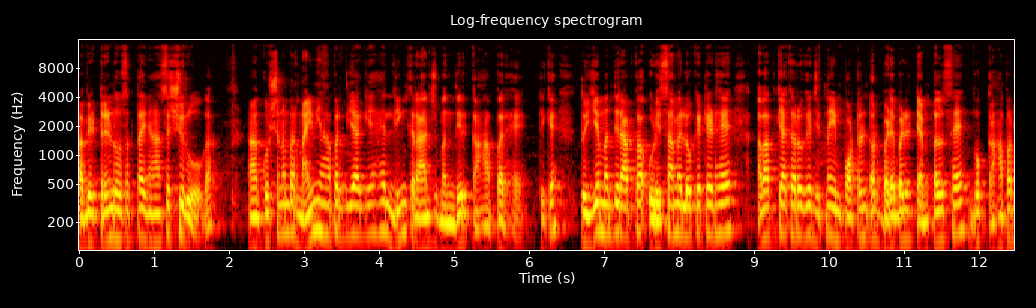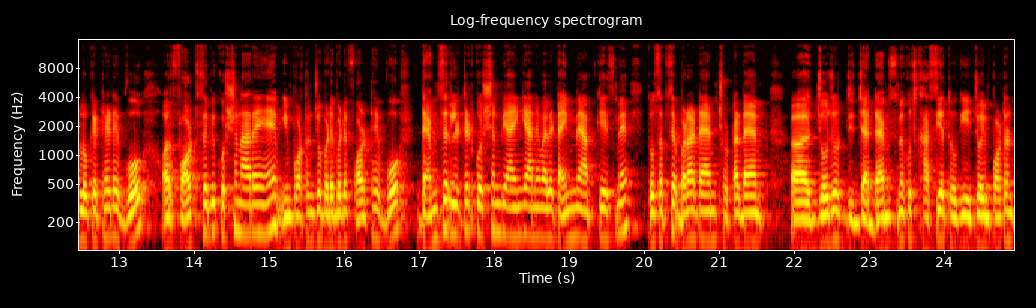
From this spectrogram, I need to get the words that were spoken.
अब ये ट्रेंड हो सकता है, यहाँ से शुरू होगा। क्वेश्चन नंबर नाइन यहाँ पर दिया गया है। लिंक राज मंदिर कहाँ पर है? ठीक है? तो ये मंदिर आपका उड़ीसा में लोकेटेड है। अब आप क्या करोगे? जितने इंपॉर्टेंट और बड़े बड़े टेम्पल्स है, वो कहाँ पर लोकेटेड है? वो और फोर्ट से भी क्वेश्चन आ रहे हैं। इंपॉर्टेंट जो बड़े बड़े फोर्ट है, वो डैम से रिलेटेड क्वेश्चन भी आएँगे आने वाले टाइम में आपके इसमें। तो सबसे बड़ा डैम छोटा डैम जो जो डैम्स में कुछ खासियत होगी, जो इंपॉर्टेंट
